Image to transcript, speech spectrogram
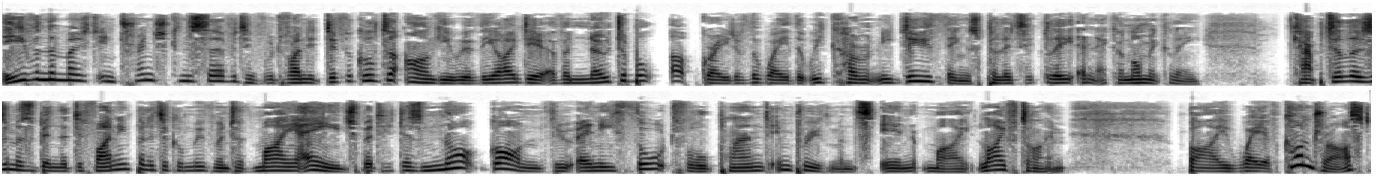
Even the most entrenched conservative would find it difficult to argue with the idea of a notable upgrade of the way that we currently do things politically and economically. Capitalism has been the defining political movement of my age, but it has not gone through any thoughtful planned improvements in my lifetime. By way of contrast,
